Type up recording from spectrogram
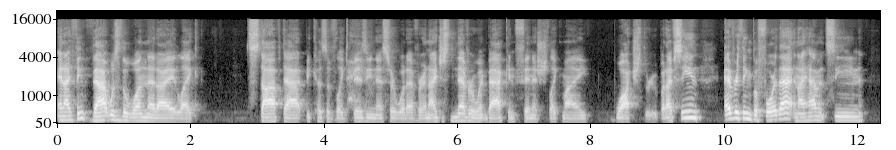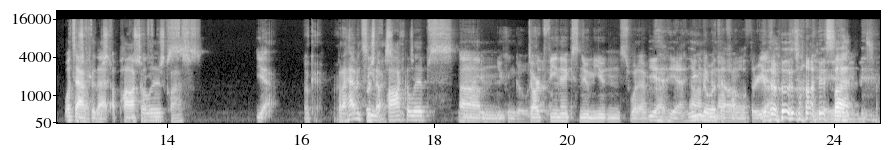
And I think that was the one that I like stopped at because of like busyness or whatever. And I just never went back and finished like my watch through. But I've seen everything before that, and I haven't seen what's after that. Apocalypse. Class. Yeah. Okay but I haven't seen Apocalypse. Um, you, can, you can go Dark Phoenix, New Mutants, whatever. Yeah, yeah, you can go without all three yeah. of those. Honestly, yeah, yeah, but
